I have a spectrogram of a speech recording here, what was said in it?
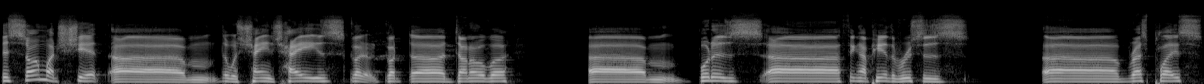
There's so much shit um that was changed. Hayes got got uh, done over. Um, Buddha's uh thing up here. The Roosters uh rest place.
